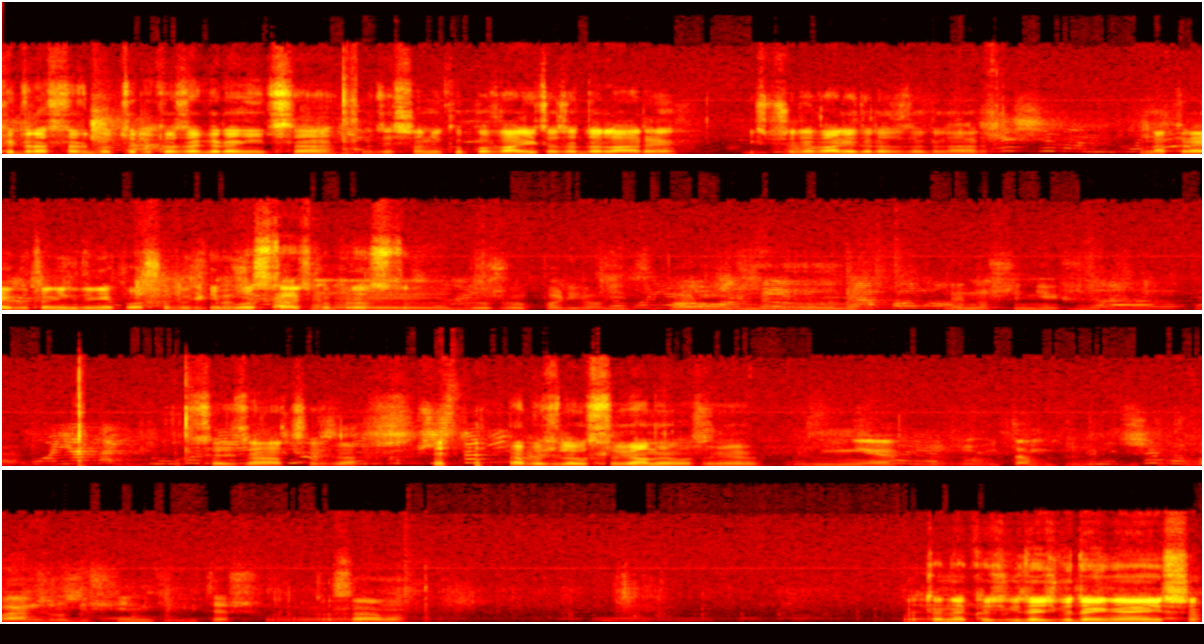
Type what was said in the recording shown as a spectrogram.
hydrostat był tylko za granicę. Zresztą oni kupowali to za dolary i sprzedawali od razu za dolary. Na kraj by to nigdy nie poszło, by ich nie było że stać po tamten, prostu. y, Dużo paliwa więcej pali niż ten. Ten długo Coś za, coś za. Albo źle ustawiony, może nie wiem. Nie, żeby tam kupowałem drugi silnik i też. y, To samo. No ten jakoś widać wydajniejszy.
